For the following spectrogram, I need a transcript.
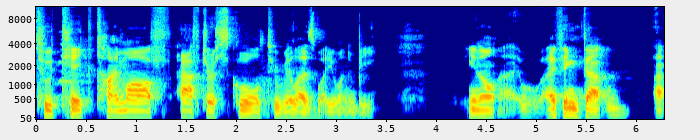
to take time off after school to realize what you want to be. You know, I, I think that uh,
